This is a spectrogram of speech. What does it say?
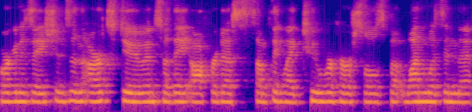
organizations in the arts do. And so they offered us something like two rehearsals, but one was in the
